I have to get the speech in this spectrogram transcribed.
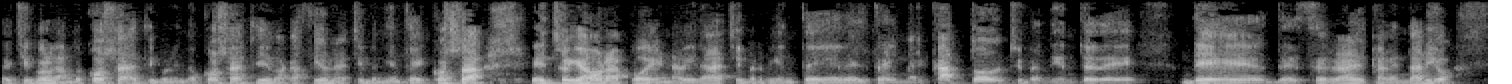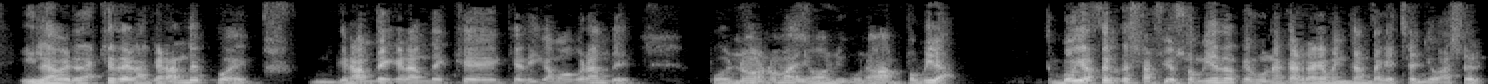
estoy colgando cosas, estoy poniendo cosas, estoy de vacaciones, estoy pendiente de cosas, estoy ahora pues en Navidad, estoy pendiente del Trail Mercato, estoy pendiente de, cerrar el calendario. Y la verdad es que de las grandes, pues grandes, grandes que, digamos grandes, pues no, no me ha llamado ninguna más. Pues mira, voy a hacer Desafioso Miedo, que es una carrera que me encanta que este año va a ser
